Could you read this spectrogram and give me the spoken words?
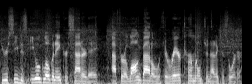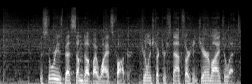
He received his Eagle Globe and Anchor Saturday after a long battle with a rare terminal genetic disorder. The story is best summed up by Wyatt's father, drill instructor Staff Sergeant Jeremiah Gillette.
